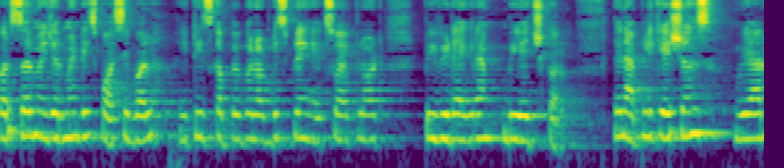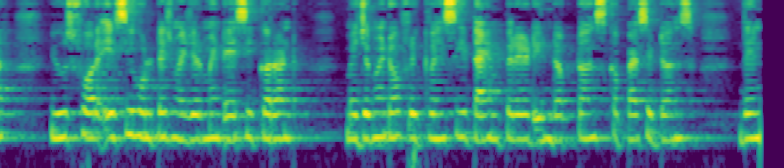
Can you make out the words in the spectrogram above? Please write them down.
Cursor measurement is possible. It is capable of displaying xy plot pv diagram bh curve. Then applications we are used for ac voltage measurement ac current measurement of frequency, time period, inductance, capacitance, then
